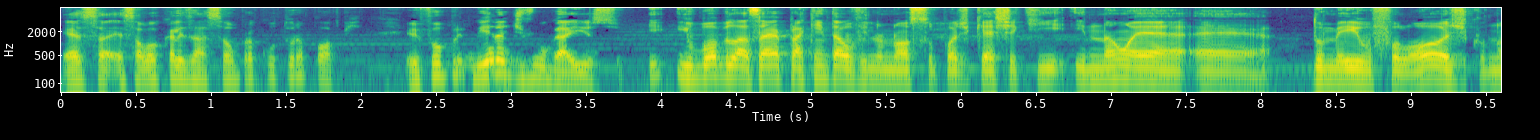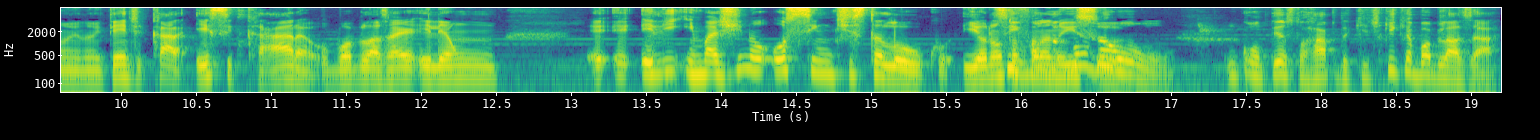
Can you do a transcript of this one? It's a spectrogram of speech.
essa, essa localização para a cultura pop. Ele foi o primeiro a divulgar isso. E, e o Bob Lazar, pra quem tá ouvindo o nosso podcast aqui e não é, é do meio ufológico, não, não entende, cara, esse cara, o Bob Lazar, ele é um. Ele imagina o cientista louco. E eu não Sim, tô falando vamos- isso. vamos dar um- um contexto rápido aqui de quem que é Bob Lazar.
